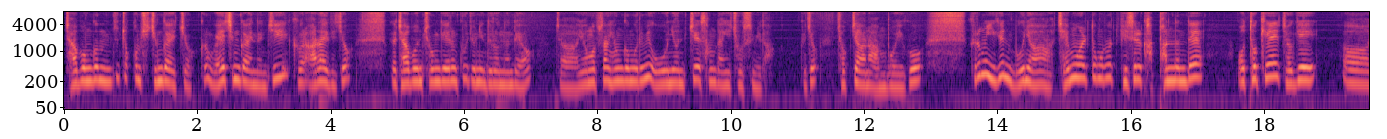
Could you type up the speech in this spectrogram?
자본금 조금씩 증가했죠. 그럼 왜 증가했는지 그걸 알아야 되죠. 자본 총계는 꾸준히 늘었는데요. 자, 영업상 현금 흐름이 5년째 상당히 좋습니다. 그죠? 적자 하나 안 보이고 그러면 이게 뭐냐? 재무 활동으로 빚을 갚았는데 어떻게 저게 어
